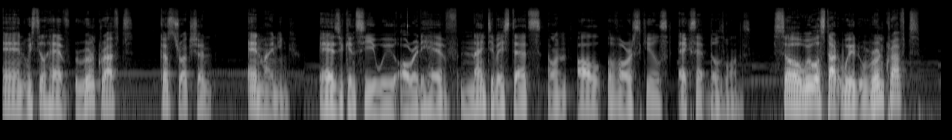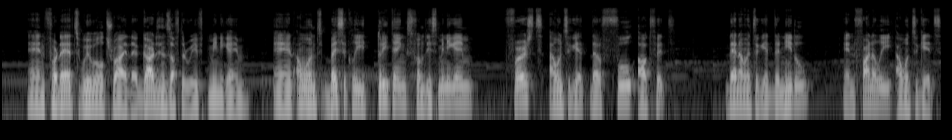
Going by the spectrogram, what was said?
and we still have runecraft, construction and mining. As you can see, we already have 90 base stats on all of our skills except those ones. So we will start with runecraft and for that we will try the Guardians of the Rift minigame. And I want basically three things from this minigame. First, I want to get the full outfit. Then I want to get the needle. And finally, I want to get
